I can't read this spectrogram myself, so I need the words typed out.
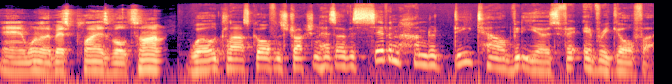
and one of the best players of all time. World Class Golf Instruction has over 700 detailed videos for every golfer.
